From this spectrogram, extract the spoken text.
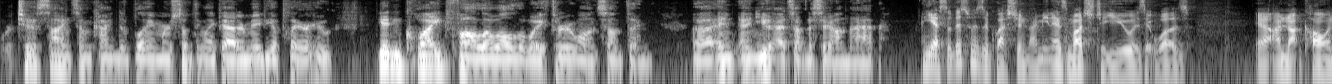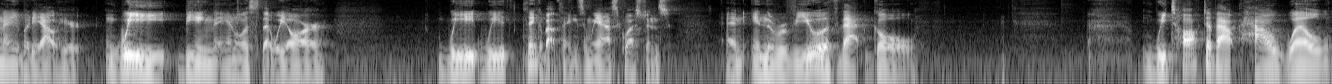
were to assign some kind of blame or something like that, or maybe a player who didn't quite follow all the way through on something. Uh, and and you had something to say on that. Yeah. So this was a question. I mean, as much to you as it was. Yeah, I'm not calling anybody out here. We, being the analysts that we are, we we think about things and we ask questions. And in the review of that goal, we talked about how well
